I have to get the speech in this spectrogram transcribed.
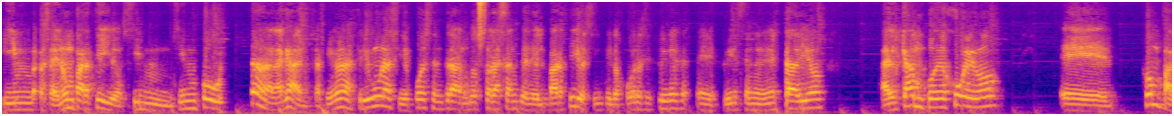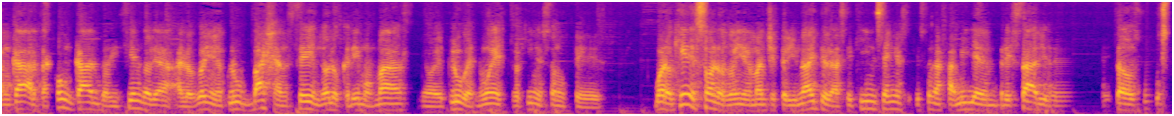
in- o sea, en un partido sin, sin público, a la cancha, primero las tribunas y después entraron dos horas antes del partido, sin que los jugadores estuviesen, eh, estuviesen en el estadio, al campo de juego, eh, con pancartas, con cantos, diciéndole a, los dueños del club, váyanse, no los queremos más, el club es nuestro, ¿quiénes son ustedes? Bueno, ¿quiénes son los dueños de Manchester United? Hace 15 años es una familia de empresarios de Estados Unidos,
